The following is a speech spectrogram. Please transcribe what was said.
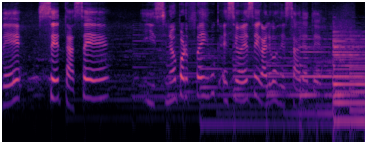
de ZC, y si no por Facebook, SOS Galgos de Zárate.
